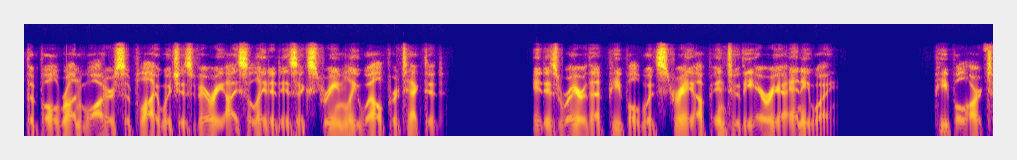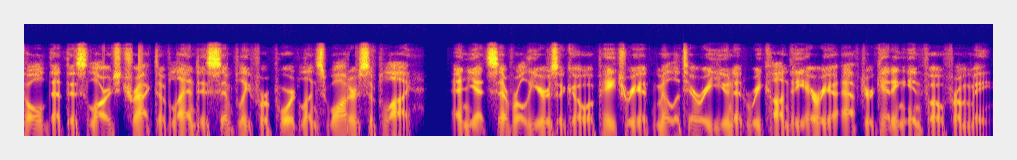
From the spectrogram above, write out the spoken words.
the Bull Run water supply which is very isolated is extremely well protected it is rare that people would stray up into the area anyway. People are told that this large tract of land is simply for Portland's water supply, and yet several years ago a Patriot military unit reconned the area after getting info from me.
